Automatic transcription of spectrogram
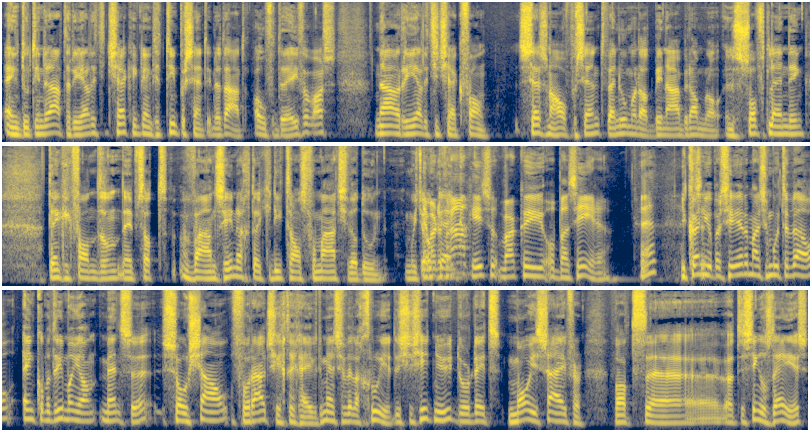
En je doet inderdaad een reality check. Ik denk dat 10% inderdaad overdreven was. Na een reality check van 6,5%. Wij noemen dat binnen ABN AMRO een soft landing. Denk ik van, dan is dat waanzinnig dat je die transformatie wil doen. Moet je ja, maar de vraag is, waar kun je op baseren? Je kan niet op baseren, maar ze moeten wel 1,3 miljoen mensen sociaal vooruitzichten geven. Die mensen willen groeien. Dus je ziet nu door dit mooie cijfer, wat, uh, wat de Singles Day is,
